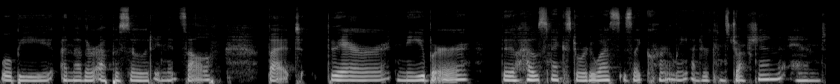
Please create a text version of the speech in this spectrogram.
will be another episode in itself. But their neighbor, the house next door to us, is like currently under construction, and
